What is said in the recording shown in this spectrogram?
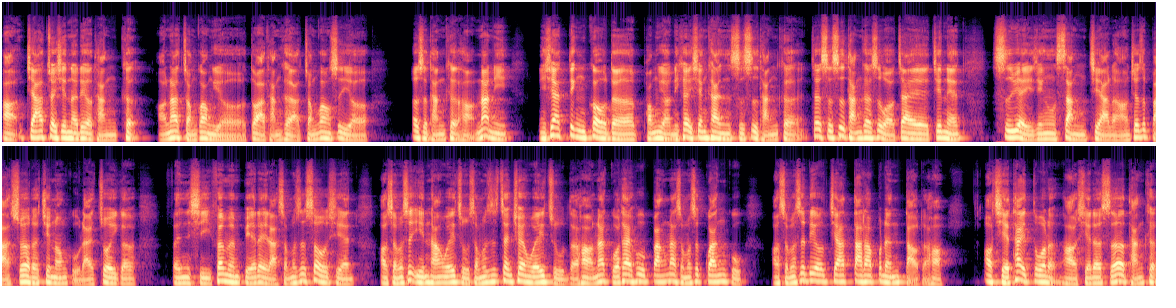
啊，加最新的六堂课。哦，那总共有多少堂课啊？总共是有二十堂课哈。那你你现在订购的朋友，你可以先看十四堂课。这十四堂课是我在今年四月已经上架了啊，就是把所有的金融股来做一个分析，分门别类了。什么是寿险？哦，什么是银行为主？什么是证券为主的哈？那国泰富邦？那什么是关股？哦，什么是六家大到不能倒的哈？哦，写太多了啊，写了十二堂课。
